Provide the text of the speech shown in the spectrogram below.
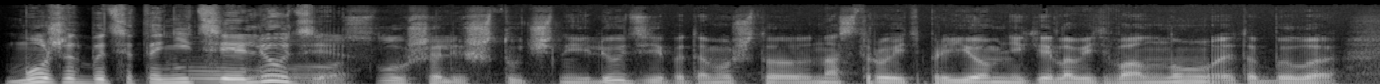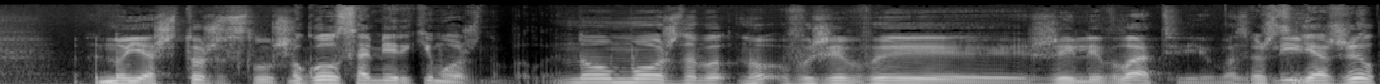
может быть, это не те люди. Слушали штучные люди, потому что настроить приемники, ловить волну, это было но я же тоже слушал. Но «Голос Америки» можно было. Ну, можно было. Ну, вы же вы жили в Латвии. Вас Слушайте, ближе. я жил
